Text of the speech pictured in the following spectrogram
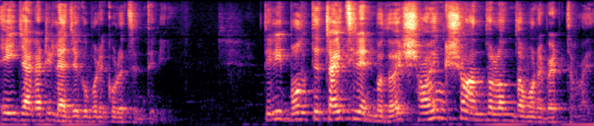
এই জায়গাটি লেজে গোবরে করেছেন তিনি। তিনি বলতে চাইছিলেন বোধহয় সহিংস আন্দোলন দমনে ব্যর্থ হয়।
